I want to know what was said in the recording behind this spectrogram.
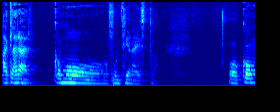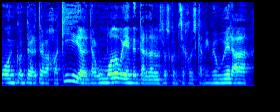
aclarar cómo funciona esto o cómo encontrar trabajo aquí. Eh, De algún modo voy a intentar daros los consejos que a mí me hubiera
